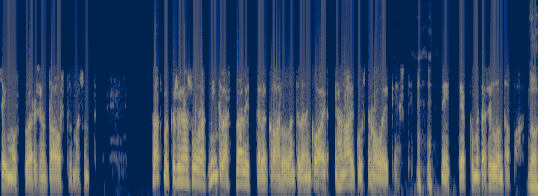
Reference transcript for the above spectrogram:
Simmus pyöri sen taustalla. Mä sanoin, että Saanko mä kysyä ihan suoraan, että minkälaista välittelyä kahdella on tällä niin kuin ihan aikuisten oikeasti? niin tiedätkö mitä silloin tapahtuu? No.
